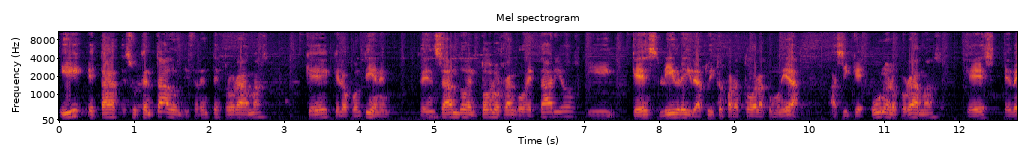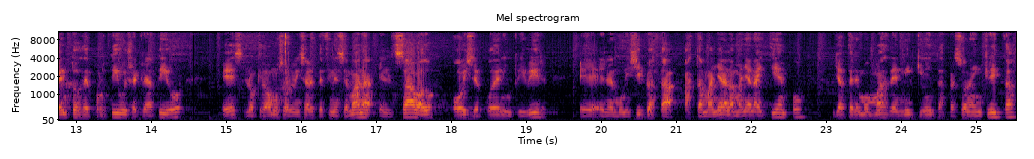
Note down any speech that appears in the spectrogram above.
y está sustentado en diferentes programas que, lo contienen, pensando en todos los rangos etarios y que es libre y gratuito para toda la comunidad. Así que uno de los programas, que es eventos deportivos y recreativos, es lo que vamos a organizar este fin de semana. El sábado, hoy se pueden inscribir eh, en el municipio hasta, hasta mañana, la mañana hay tiempo. Ya tenemos más de 1.500 personas inscritas.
